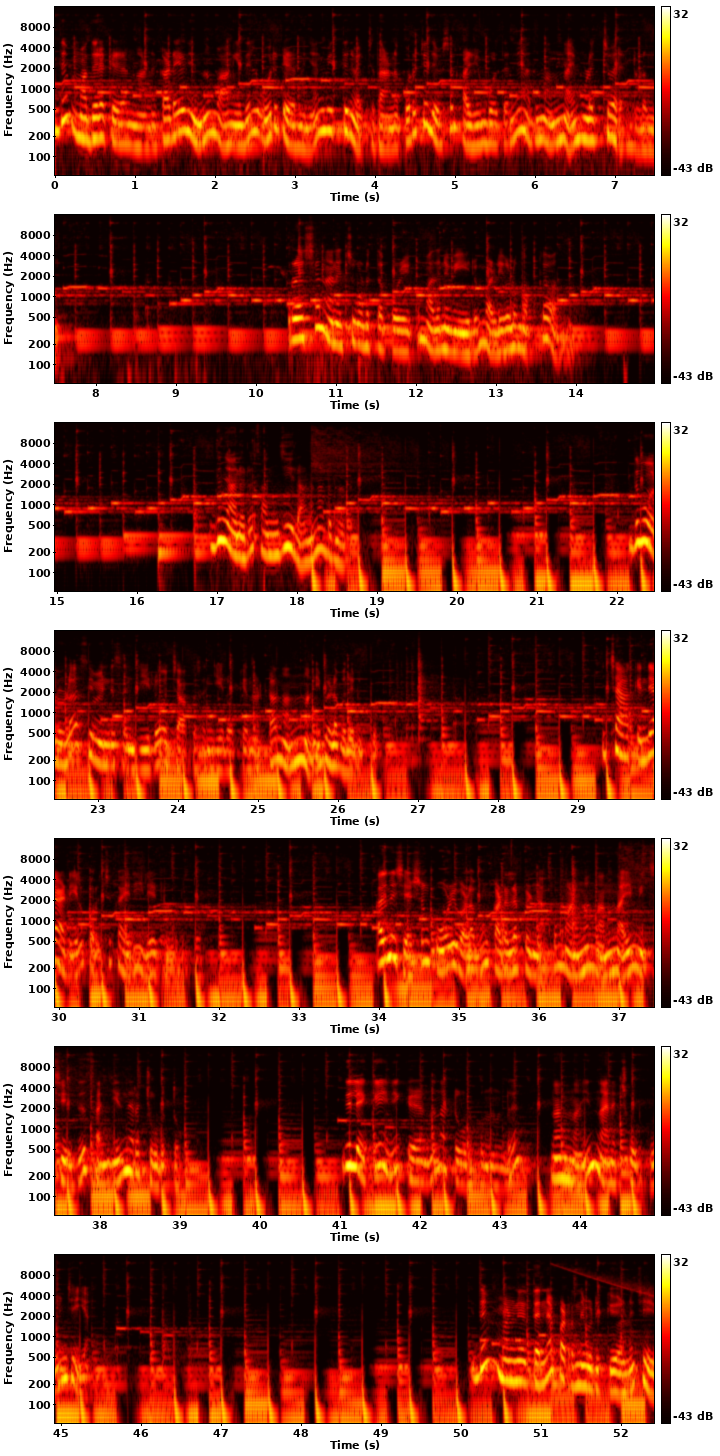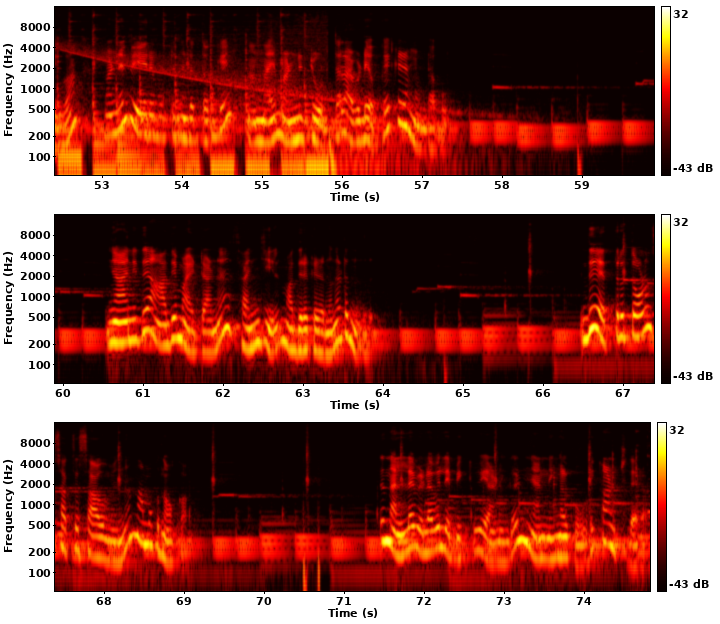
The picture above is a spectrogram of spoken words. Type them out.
ഇത് മധുരക്കിഴങ്ങാണ്. കടയിൽ നിന്നും വാങ്ങിയതിൽ ഒരു കിഴങ്ങ് ഞാൻ വിത്തിന് വെച്ചതാണ്. കുറച്ച് ദിവസം കഴിയുമ്പോൾ തന്നെ അത് നന്നായി മുളച്ചു വരാൻ തുടങ്ങി. കുറേശ്ശെ നനച്ചു കൊടുത്തപ്പോഴേക്കും അതിന് വേരും വള്ളികളും ഒക്കെ വന്നു. ഇത് ഞാനൊരു സഞ്ചിയിലാണ് നടുന്നത്. ഇതുപോലുള്ള സിമെന്റ് സഞ്ചിയിലോ ചാക്ക് സഞ്ചിയിലോ ഒക്കെ നട്ടാൽ നന്നായി വിളവ് ലഭിക്കും. ചാക്കിന്റെ അടിയിൽ കുറച്ച് കരിയില ഇട്ട് കൊടുത്തു. അതിനുശേഷം കോഴിവളവും കടലപ്പിണ്ണാക്കും മണ്ണും നന്നായി മിക്സ് ചെയ്ത് സഞ്ചിയിൽ നിറച്ചു കൊടുത്തു. ഇതിലേക്ക് ഇനി കിഴങ്ങ് നട്ടു കൊടുക്കുന്നുണ്ട്. നന്നായി നനച്ചു കൊടുക്കുകയും ചെയ്യാം. ഇത് മണ്ണിൽ തന്നെ പടർന്നു പിടിക്കുകയാണ് ചെയ്യുക. മണ്ണിൽ വേര് പൊട്ടുന്നിടത്തൊക്കെ നന്നായി മണ്ണിട്ട് കൊടുത്താൽ അവിടെയൊക്കെ കിഴങ്ങുണ്ടാകും. ഞാനിത് ആദ്യമായിട്ടാണ് സഞ്ചിയിൽ മധുരക്കിഴങ്ങ് നടുന്നത്. ഇത് എത്രത്തോളം സക്സസ് ആവുമെന്ന് നമുക്ക് നോക്കാം. ഇത് നല്ല വിളവ് ലഭിക്കുകയാണെങ്കിൽ ഞാൻ നിങ്ങൾക്ക് കൂടി കാണിച്ചു തരാം.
